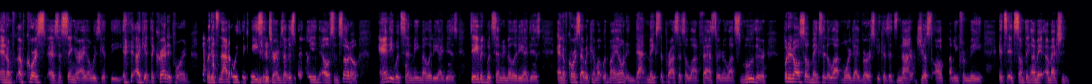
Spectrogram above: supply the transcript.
And of, of course, as a singer, I always get the I get the credit for it, but it's not always the case in terms of especially in Ellefson Soto. Andy would send me melody ideas. David would send me melody ideas. And of course, I would come up with my own. And that makes the process a lot faster and a lot smoother. But it also makes it a lot more diverse because it's not just all coming from me. It's it's something I'm, I'm actually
